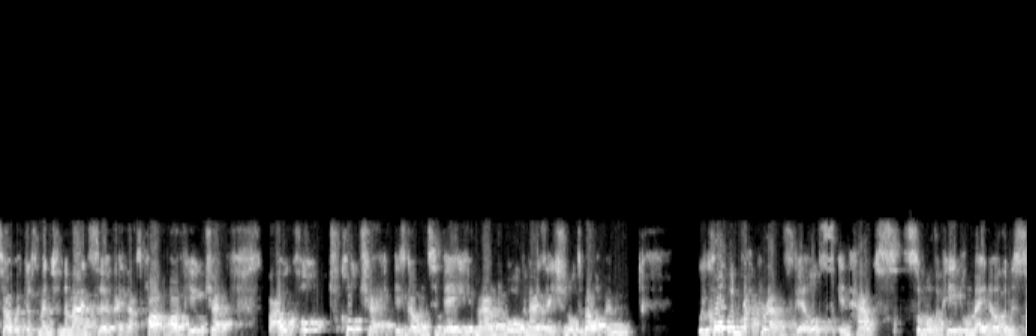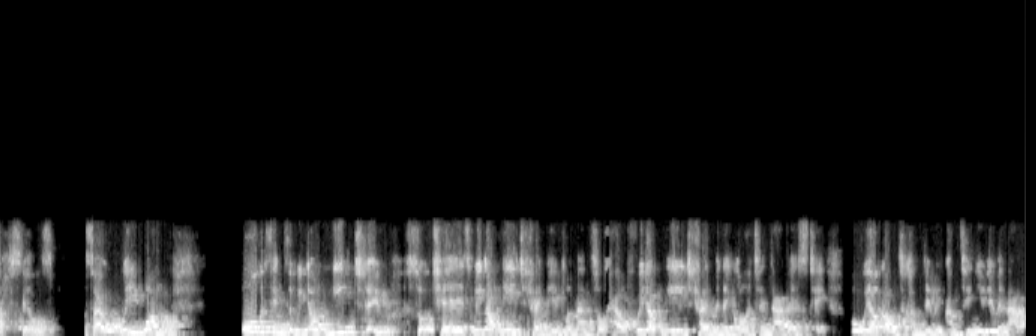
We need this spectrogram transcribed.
so we've just mentioned the mind survey, that's part of our future, but our cult culture is going to be around organisational development. We call them wraparound skills in-house. Some other people may know them as soft skills. So we want all the things that we don't need to do, such as we don't need to train people in mental health, we don't need to train them in equality and diversity, but we are going to continue doing that.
